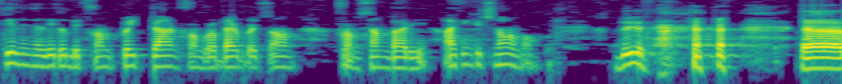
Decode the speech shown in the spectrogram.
stealing a little bit from Pritchard, from Robert Bresson, from somebody. I think it's normal. Do you, uh,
